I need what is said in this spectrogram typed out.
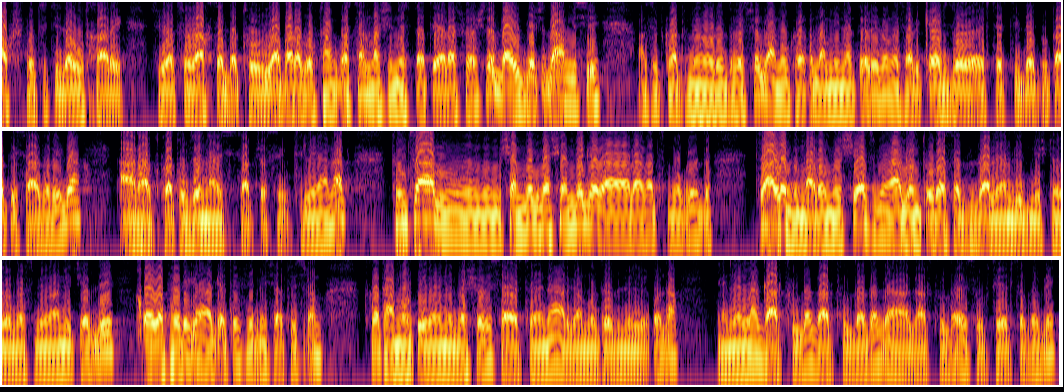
აღშფოთითი და უთხარი ზიაც რა ხდება თუ ლაპარაკობთ ამ ყასთან მაშინ ეს სტატია რაშუაში და დაიბეჭდა ამისი ასე ვთქვათ მეორე დღესვე გამოქვეყნდა მინაწერი რომ ეს არის კერძო ერთ-ერთი დეპუტატის აზრი და არა ვთქვათ უზენაესი საბჭოს მთლიანად. თუმცა შემდეგ და შემდეგ რაღაც მოკლედ ძალებმა რომელშიაც მე აგენტურასაც ძალიან დიდ მნიშვნელობას მივანიჭებდი. ყველაფერი გააკეთეს იმისათვის რომ თქვათ ამ ოპერონება შორის საერთო ენა არ გამოძებნილიყო და ნელა გართულდა გართულდა და გართულდა ეს ურთიერთობები.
